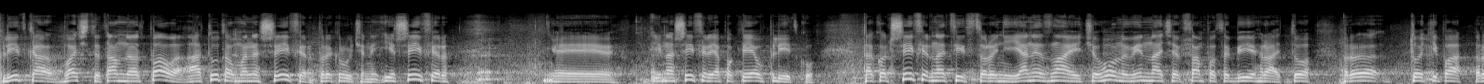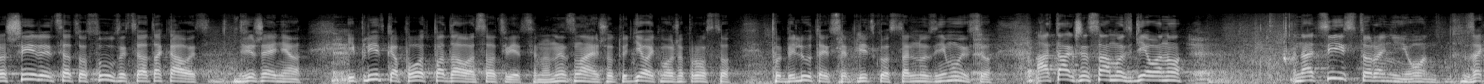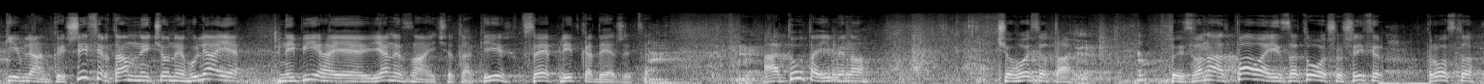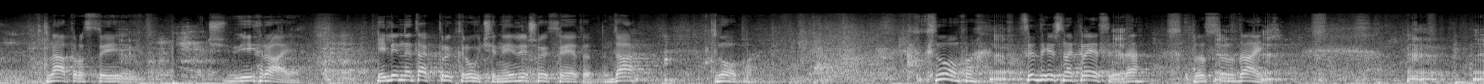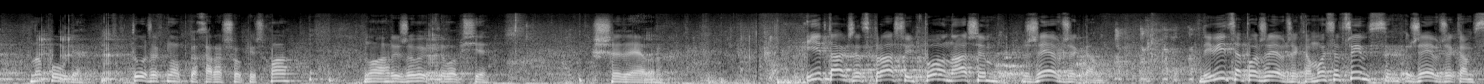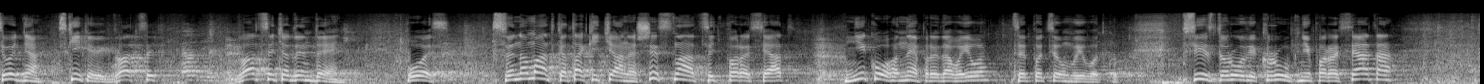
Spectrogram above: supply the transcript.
Плітка, бачите, там не відпала, а тут у мене шифер прикручений. І шифер, і на шифер я поклеїв плітку. Так от шифер на цій стороні, я не знаю чого, але він почав сам по собі грати. То, то типа розшириться, то сузиться, така ось движення. І плітка поотпадала, соответственно. Не знаю, що тут робити, може просто побілю та і все, плітку остальну зніму і все. А так же само зроблено на цій стороні, он, за київлянкою, шифер там нічого не гуляє, не бігає, я не знаю, що так. І все, плітка держиться. А тут а іменно чогось отак. Тобто вона відпала із-за того, що шифер просто-напросто і грає. Ілі не так прикручений, ілі щось це. Да? Кнопа. Кнопа. Сидиш на креслі, да? розсуждаєш. На пуле Тоже кнопка хорошо пішла. Ну а грижовик це взагалі шедевр. І також спрашують по нашим жевжикам. Дивіться по жевжикам. Ось оцим жевжикам сьогодні скільки вік? 20? 21 день. Ось. Свиноматка так і тяне 16 поросят. Нікого не придавила. Це по цьому виводку. Всі здорові крупні поросята.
